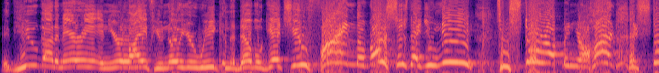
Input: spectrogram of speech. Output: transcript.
If you got an area in your life you know you're weak and the devil gets you, find the verses that you need to store up in your heart and store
